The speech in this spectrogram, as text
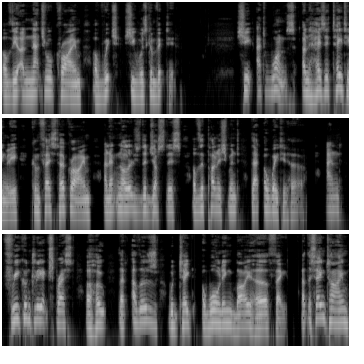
of the unnatural crime of which she was convicted. She at once unhesitatingly confessed her crime and acknowledged the justice of the punishment that awaited her, and frequently expressed a hope that others would take a warning by her fate. At the same time,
